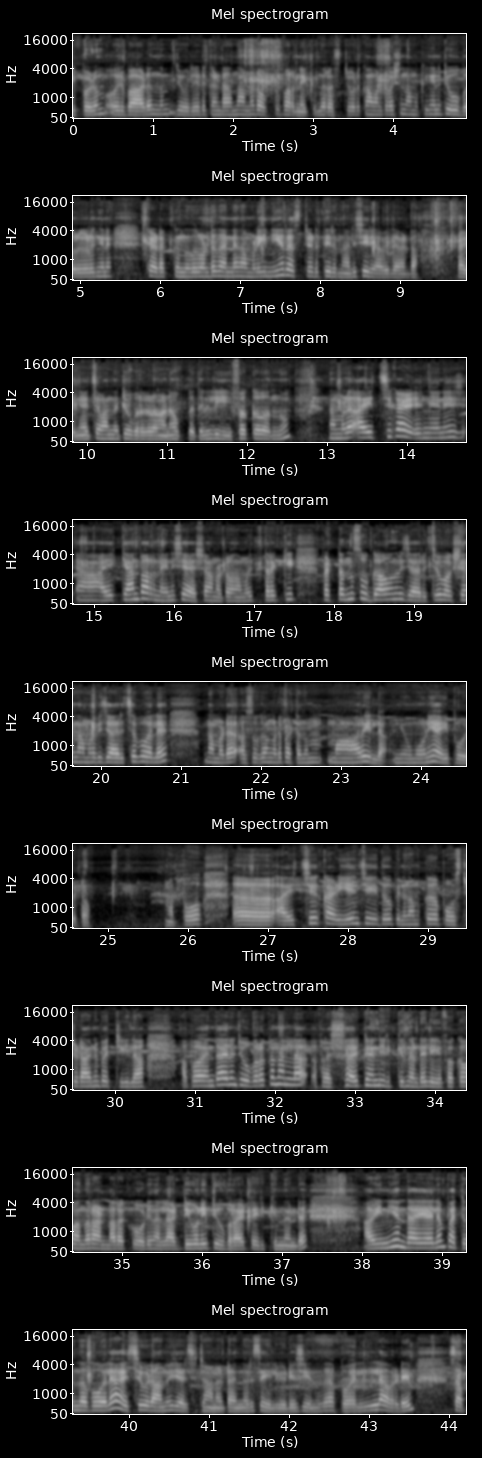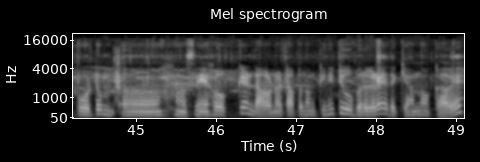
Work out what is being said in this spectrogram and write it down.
ഇപ്പോഴും ഒരുപാടൊന്നും ജോലി എടുക്കണ്ടെന്നാണ് ഡോക്ടർ പറഞ്ഞേക്കുന്നത്. റെസ്റ്റ് കൊടുക്കാൻ പറഞ്ഞിട്ട് പക്ഷെ നമുക്കിങ്ങനെ ട്യൂബറുകൾ ഇങ്ങനെ കിടക്കുന്നത് കൊണ്ട് തന്നെ നമ്മൾ ഇനിയും റെസ്റ്റ് എടുത്തിരുന്നാൽ ശരിയാവില്ല കേട്ടോ കഴിഞ്ഞ ആഴ്ച വന്ന ട്യൂബറുകളാണ്. ഒക്കത്തിന് ലീഫൊക്കെ വന്നു. നമ്മൾ അയച്ച് കഴിഞ്ഞതിന് അയക്കാൻ പറഞ്ഞതിന് ശേഷമാണ് കേട്ടോ നമ്മൾ ഇത്രയ്ക്ക് പെട്ടെന്ന് സുഖമാവുമെന്ന് വിചാരിച്ചു. പക്ഷേ നമ്മൾ വിചാരിച്ച പോലെ നമ്മുടെ അസുഖം അങ്ങോട്ട് പെട്ടെന്ന് മാറിയില്ല. ന്യൂമോണിയ ആയി കേട്ടോ അപ്പോൾ അയച്ച് കഴിയുകയും ചെയ്തു. പിന്നെ നമുക്ക് പോസ്റ്റ് ഇടാനും പറ്റിയില്ല. അപ്പോൾ എന്തായാലും ട്യൂബറൊക്കെ നല്ല ഫ്രഷായിട്ട് തന്നെ ഇരിക്കുന്നുണ്ട്. ലീഫൊക്കെ വന്ന് റണ്ണറൊക്കെ ഓടി നല്ല അടിപൊളി ട്യൂബറായിട്ട് ഇരിക്കുന്നുണ്ട്. ഇനി എന്തായാലും പറ്റുന്ന പോലെ അയച്ചു വിടാമെന്ന് വിചാരിച്ചിട്ടാണ് കേട്ടോ ഇന്നൊരു സെയിൽ വീഡിയോ ചെയ്യുന്നത്. അപ്പോൾ എല്ലാവരുടെയും സപ്പോർട്ടും സ്നേഹവും ഒക്കെ ഉണ്ടാവണം കേട്ടോ. അപ്പോൾ നമുക്കിനി ട്യൂബറുകൾ ഏതൊക്കെയാണെന്ന് നോക്കാവേ.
